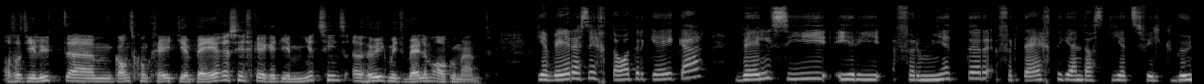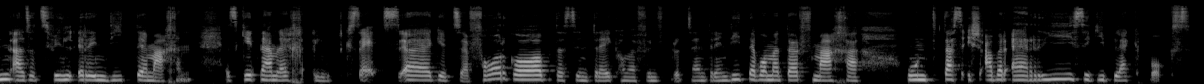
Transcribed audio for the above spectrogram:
Also die Leute, ähm, ganz konkret, die wehren sich gegen die Mietzinserhöhung mit welchem Argument? Die wehren sich da dagegen, weil sie ihre Vermieter verdächtigen, dass die zu viel Gewinn, also zu viel Rendite machen. Es gibt nämlich laut Gesetz äh, gibt's eine Vorgabe, das sind 3,5% Rendite, wo man darf machen und das ist aber eine riesige Blackbox.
